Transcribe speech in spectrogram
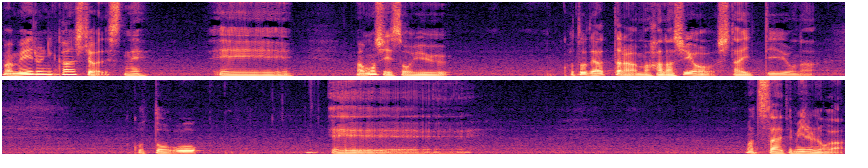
まあ、メールに関してはですね、えーまあ、もしそういうことであったら、まあ、話をしたいっていうようなことを、えーまあ、伝えてみるのが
